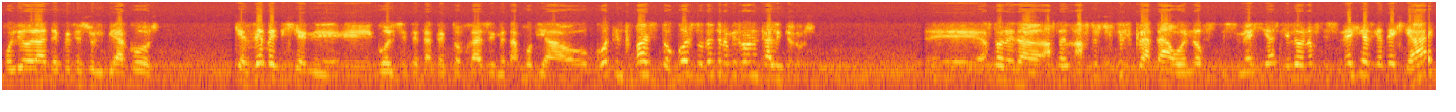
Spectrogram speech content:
πολύ ωραία αντεπίθεση ο Ολυμπιακός και δεν πετυχαίνει ε, γκολ σε τέτα τέτα, το βγάζει με τα πόδια ο Κότινγκ, βάζει τον γκολ στο δεύτερο ημίχρονο είναι καλύτερος. Ε, αυτό είναι τα, αυτό, αυτούς τους τρεις κρατάω εν ώψη της συνέχειας και λέω εν ώψη της συνέχειας γιατί έχει ΑΕΚ,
